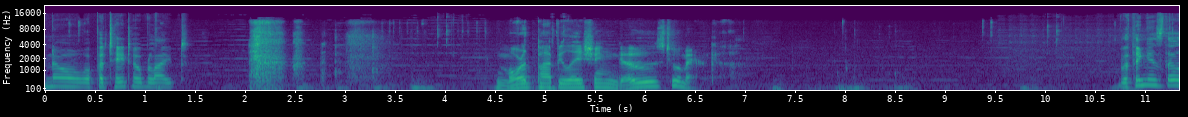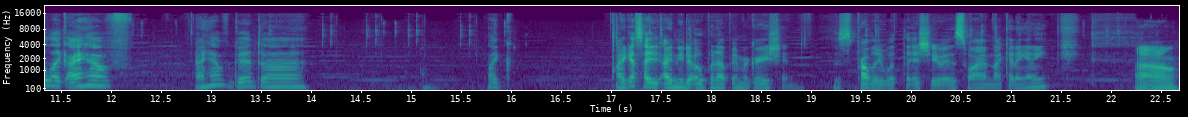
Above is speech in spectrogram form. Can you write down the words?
No, a potato blight. more of the population goes to America. The thing is though, like I have I have good uh like I guess I, I need to open up immigration. This is probably what the issue is, why I'm not getting any. Oh,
